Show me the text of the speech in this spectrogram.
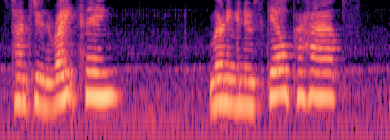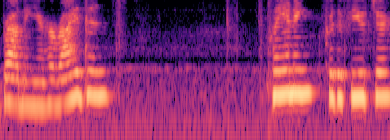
It's time to do the right thing learning a new skill, perhaps, broadening your horizons, planning for the future.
